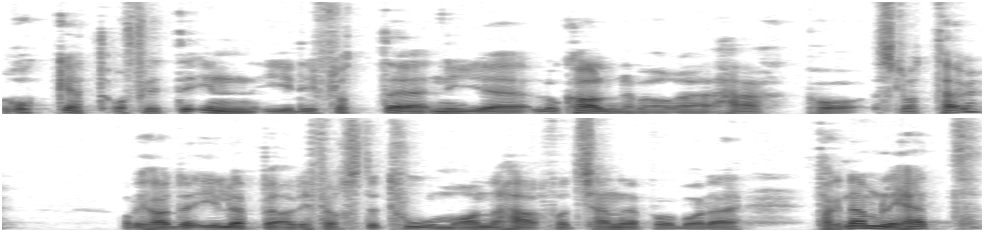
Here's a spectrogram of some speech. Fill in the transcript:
rukket å flytte inn i de flotte, nye lokalene våre her på Slåtthaug. Og vi hadde i løpet av de første to månedene her fått kjenne på både takknemlighet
